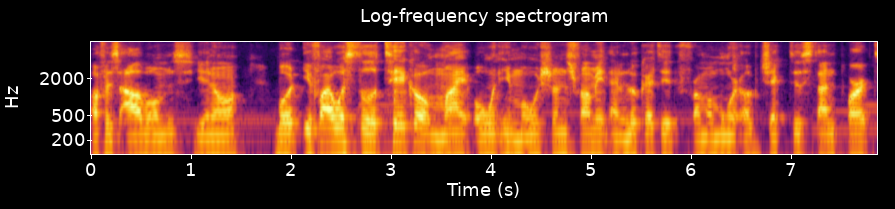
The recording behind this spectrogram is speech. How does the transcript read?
of his albums, you know. But if I was to take out my own emotions from it and look at it from a more objective standpoint,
